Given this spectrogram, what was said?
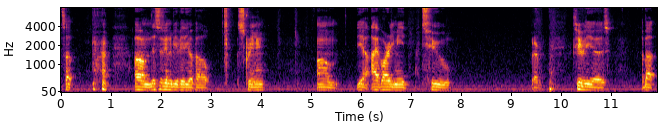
What's up? um, this is gonna be a video about screaming. Um, yeah, I've already made two, whatever, two videos about.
